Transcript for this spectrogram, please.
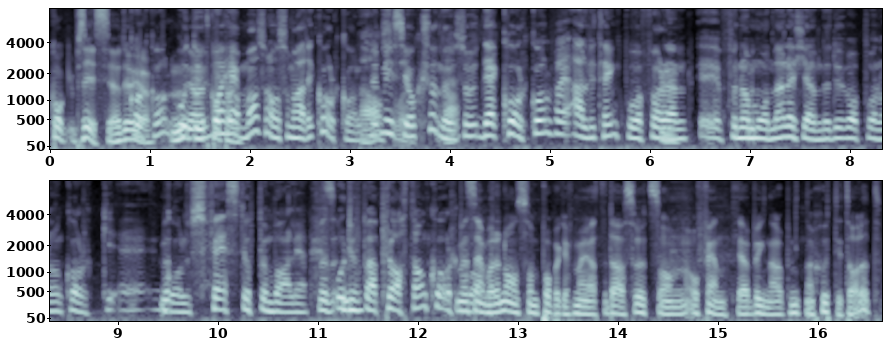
Kork, precis, ja, det korkgolv. Mm, och du var hemma hos någon som hade korkgolv. Ja, det minns jag också nu. Ja. Så det korkgolv har jag aldrig tänkt på förrän mm. eh, för några månader sedan när du var på någon korkgolvsfest eh, uppenbarligen. Men, och du bara pratade om korkgolv. Men sen var det någon som påpekade för mig att det där ser ut som offentliga byggnader på 1970-talet.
